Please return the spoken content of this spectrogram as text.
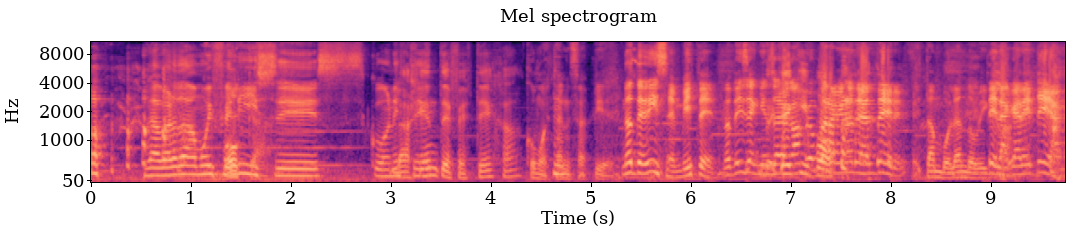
La verdad, muy felices con La este. gente festeja. ¿Cómo están esas piedras? No te dicen, ¿viste? No te dicen quién ¿De será el campeón equipo? para que no te alteres. Están volando Te la caretean.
